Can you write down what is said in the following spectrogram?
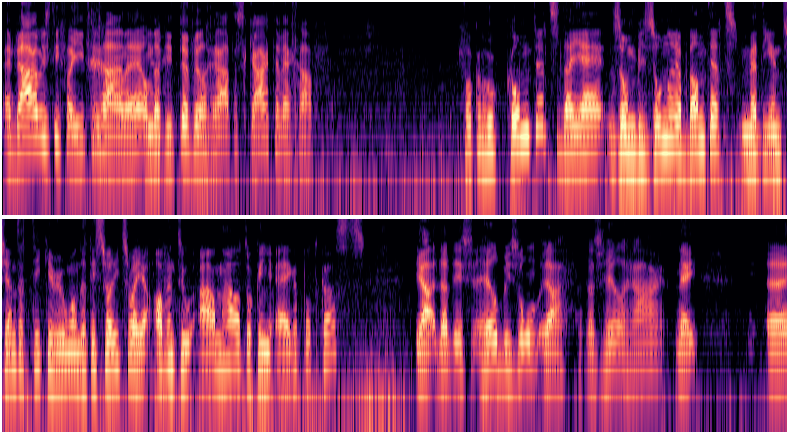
En daarom is hij failliet gegaan, hè? Omdat hij te veel gratis kaarten weggaf. Fokke, hoe komt het dat jij zo'n bijzondere band hebt met die Enchanted Tiki Room? Want het is wel iets wat je af en toe aanhaalt, ook in je eigen podcasts. Ja, dat is heel bijzonder. Ja, dat is heel raar. Nee, eh,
